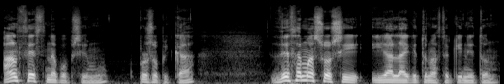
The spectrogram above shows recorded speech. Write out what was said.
Αν θες την άποψή μου, προσωπικά, δεν θα μας σώσει η αλλαγή των αυτοκινήτων.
